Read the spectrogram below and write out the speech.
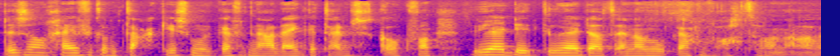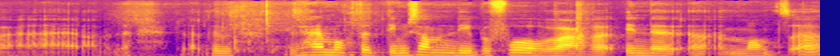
Dus dan geef ik hem taakjes. Moet ik even nadenken tijdens het koken van doe jij dit, doe jij dat. En dan moet ik even wachten van. Oh, dus hij mocht de dimsum die bevroren waren in de uh, mand uh,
